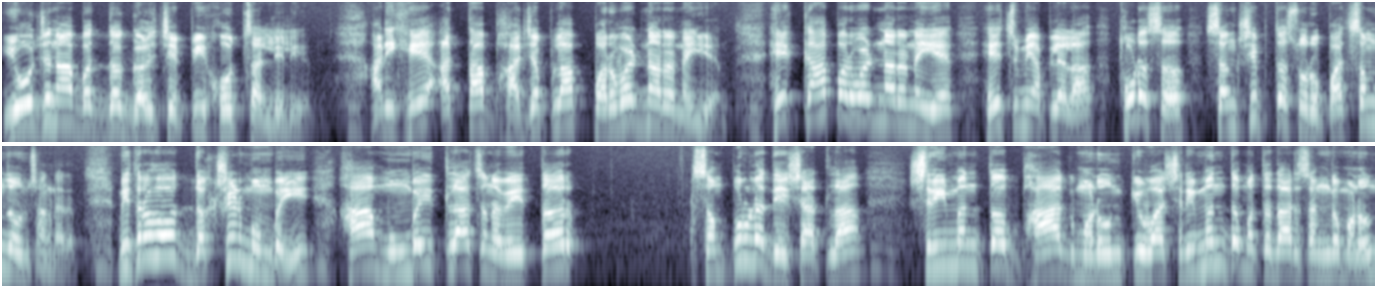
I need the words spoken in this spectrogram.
योजनाबद्ध गळचेपी होत चाललेली आहे. आणि हे आता भाजपला परवडणारं नाही आहे हे का परवडणारं नाही आहे हेच मी आपल्याला थोडंसं संक्षिप्त स्वरूपात समजावून सांगणार आहे. मित्र हो दक्षिण मुंबई हा मुंबईतलाच नव्हे तर संपूर्ण देशातला श्रीमंत भाग म्हणून किंवा श्रीमंत मतदारसंघ म्हणून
